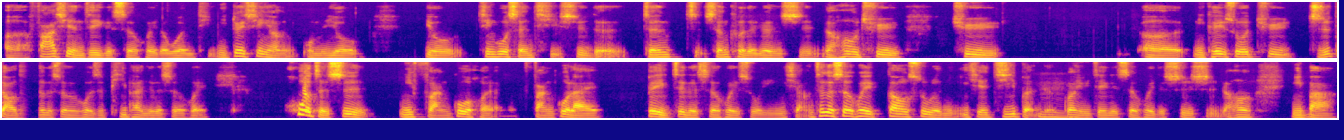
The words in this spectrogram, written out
呃发现这个社会的问题，你对信仰我们有有经过神启示的真深刻的认识，然后去去呃，你可以说去指导这个社会，或者是批判这个社会，或者是你反过回来反过来被这个社会所影响，这个社会告诉了你一些基本的关于这个社会的事实，嗯、然后你把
